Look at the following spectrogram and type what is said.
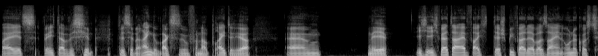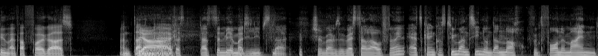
weil jetzt bin ich da ein bisschen, bisschen reingewachsen, so von der Breite her. Ähm, nee, ich, ich werde da einfach der Spielverderber sein, ohne Kostüm, einfach Vollgas. Und dann. ja, äh, das, das sind mir immer die Liebsten da. Schön beim Silvesterlauf, ne? Er jetzt kein Kostüm anziehen und dann noch vorne meinen,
